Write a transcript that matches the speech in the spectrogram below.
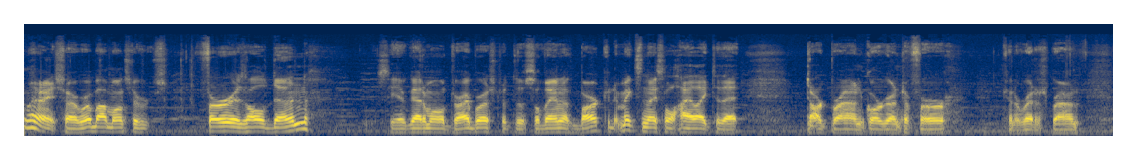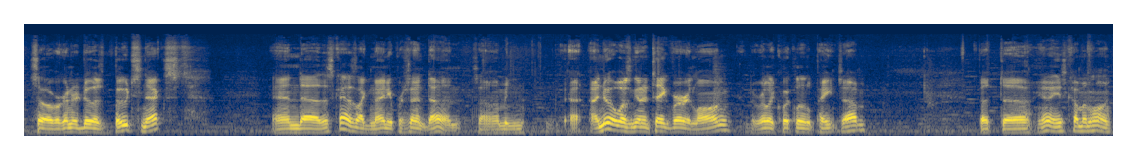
Alright, so our robot monster's fur is all done. See, I've got them all dry brushed with the Sylvaneth bark, and it makes a nice little highlight to that dark brown Gore-Grunta fur, kind of reddish brown. So we're going to do his boots next, and uh, this guy's like 90% done. So, I mean, I knew it wasn't going to take very long. A really quick little paint job. But, uh, yeah, he's coming along.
